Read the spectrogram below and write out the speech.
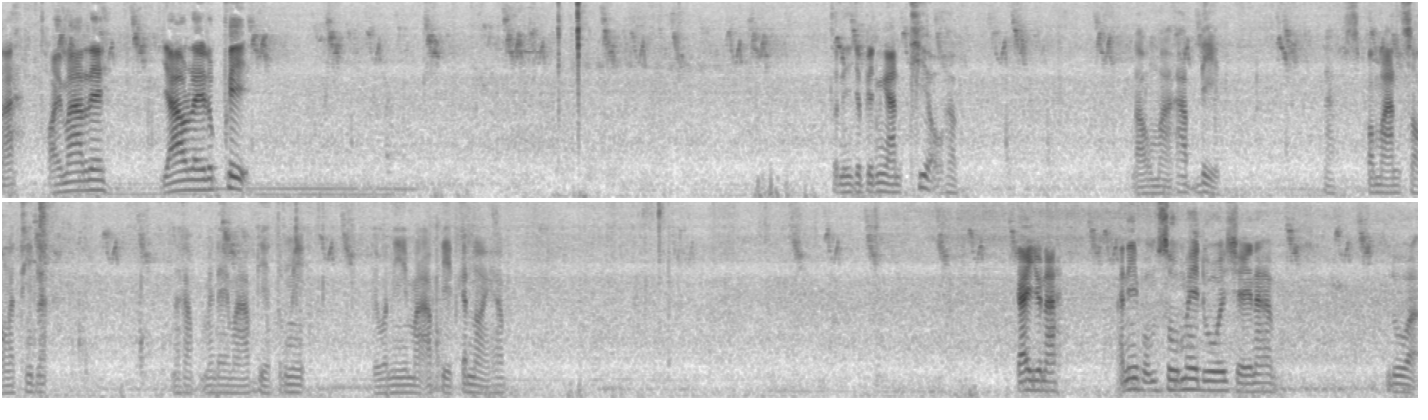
มาถอยมาเลย ยาวเลยลูกพี่ ตัวนี้จะเป็นงานเที่ยวครับ เรามาอัปเดตนะครับประมาณ 2 อาทิตย์แล้วนะครับ ไม่ได้มาอัปเดตตรงนี้ เดี๋ยววันนี้มาอัปเดตกันหน่อยครับ ใกล้อยู่นะ อันนี้ผมซูมให้ดูเฉยนะครับ ดูอะ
